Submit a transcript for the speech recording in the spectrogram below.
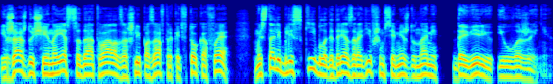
и жаждущие наесться до отвала зашли позавтракать в то кафе, мы стали близки благодаря зародившимся между нами доверию и уважению.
